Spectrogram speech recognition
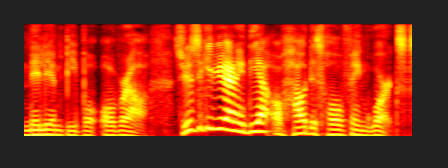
million people overall. So, just to give you an idea of how this whole thing works.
